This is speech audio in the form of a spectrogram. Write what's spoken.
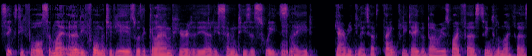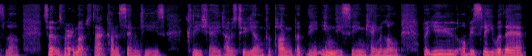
'64, so my early formative years were the glam period of the early '70s of Sweet Mm. Slade, Gary Glitter. Thankfully, David Bowie was my first single and my first love. So it was very much that kind of '70s cliched. I was too young for punk, but the indie scene came along. But you obviously were there.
